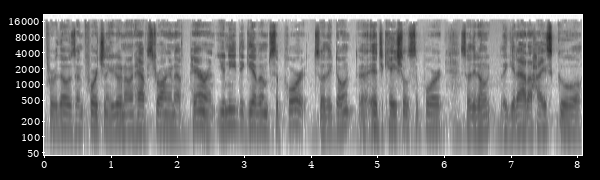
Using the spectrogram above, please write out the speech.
for those, unfortunately, who don't have strong enough parents, you need to give them support so they don't uh, educational support, so they don't they get out of high school,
